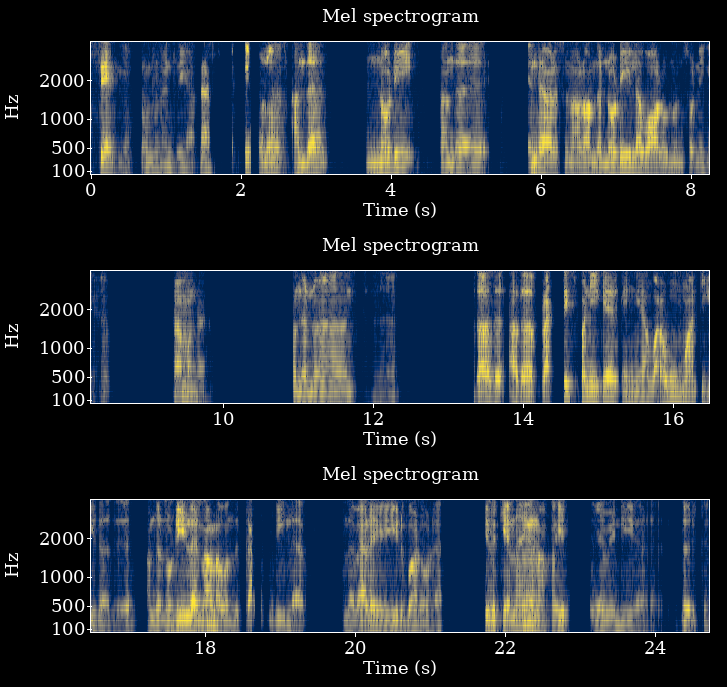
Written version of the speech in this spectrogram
சரிங்க. ரொம்ப நன்றியா. இன்னொன்னு அந்த நொடி அந்த எந்த வேலை செஞ்சாலும் அந்த நொடியில வாழணும்னு சொன்னீங்க. ஆமாங்க. அந்த அதாவது அதை ப்ராக்டிஸ் பண்ணிக்கிட்டே இருக்கீங்க. வரவும் மாட்டேங்குது அது. அந்த நொடியில என்னால வந்து கற்க முடியல. அந்த வேலை ஈடுபாடோட. இதுக்கு என்ன. நான் பயிற்சி செய்ய வேண்டிய இது இருக்கு?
